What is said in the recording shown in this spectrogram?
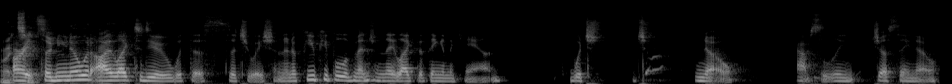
All right. All so- right, so you know what I like to do with this situation, and a few people have mentioned they like the thing in the can, which no, absolutely, just say no.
